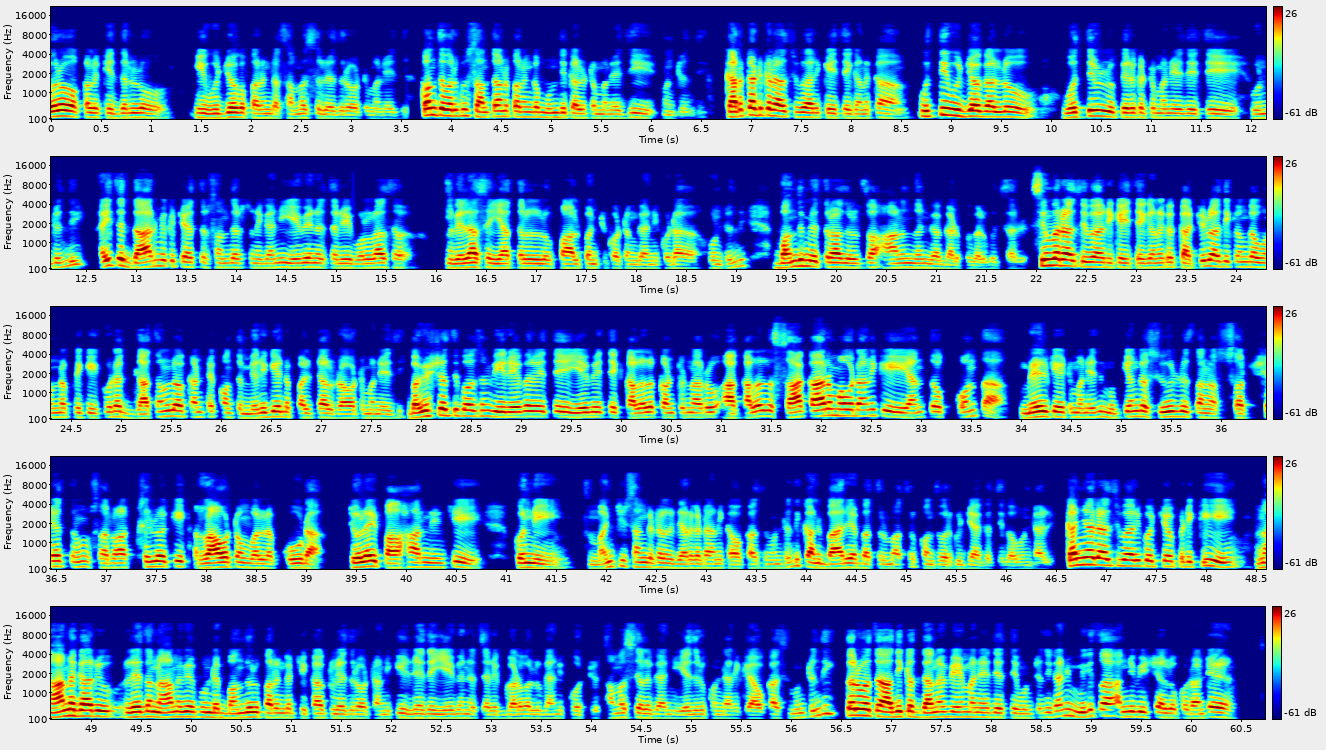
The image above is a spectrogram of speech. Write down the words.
ఎవరో ఒకరికి ఇద్దరిలో ఈ ఉద్యోగ పరంగా సమస్యలు ఎదురవటం అనేది, కొంతవరకు సంతాన పరంగా ముందుకెళ్ళటం అనేది ఉంటుంది. కర్కటక రాశి వారికి అయితే గనక వృత్తి ఉద్యోగాల్లో ఒత్తిళ్ళు పెరగటం అనేది అయితే ఉంటుంది. అయితే ధార్మిక క్షేత్ర సందర్శన కానీ ఏవైనా సరే ఉల్లాస విలాస యాత్రలలో పాల్పంచుకోవటం కానీ కూడా ఉంటుంది. బంధుమిత్రాదులతో ఆనందంగా గడపగలుగుతారు. సింహరాశి అయితే గనక ఖర్చులు అధికంగా ఉన్నప్పటికీ కూడా గతంలో కంటే కొంత మెరుగైన ఫలితాలు రావటం అనేది, భవిష్యత్తు కోసం వీరెవరైతే ఏవైతే కళలు కంటున్నారో ఆ కళలు సాకారం అవ్వడానికి ఎంతో కొంత మేలు చేయటం అనేది ముఖ్యంగా సూర్యుడు తన స్వక్షేత్రం స్వరాక్షలోకి రావటం వల్ల కూడా జూలై 16 నుంచి కొన్ని మంచి సంఘటనలు జరగడానికి అవకాశం ఉంటుంది. కానీ భార్యాభర్తలు మాత్రం కొంతవరకు జాగ్రత్తగా ఉండాలి. కన్యారాశి వారికి వచ్చేప్పటికీ నాన్నగారు లేదా నాన్న వైపు ఉండే బంధువుల పరంగా చికాకులు ఎదురవటానికి లేదా ఏవైనా సరే గొడవలు కానీ కోర్టు సమస్యలు కానీ ఎదుర్కొనడానికి అవకాశం ఉంటుంది. తర్వాత అధిక ధన వ్యయం అనేది అయితే ఉంటుంది కానీ మిగతా అన్ని విషయాల్లో కూడా అంటే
